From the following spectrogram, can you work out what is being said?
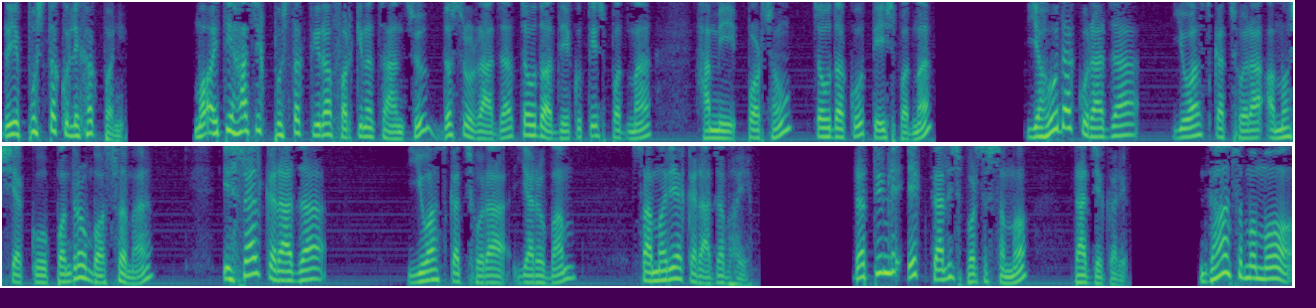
र यो पुस्तकको लेखक पनि। म ऐतिहासिक पुस्तकतिर फर्किन चाहन्छु। दोस्रो राजा चौध अध्यायको तेइस पदमा हामी पढ्छौ। चौधको तेइस पदमा यहुदाको राजा युवासका छोरा अमस्याको पन्ध्रौं वर्षमा इसरायलका राजा युवासका छोरा यारोबाम सामरियाका राजा भए र तिनले एकचालिस वर्षसम्म राज्य गरे। जहाँसम्म म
